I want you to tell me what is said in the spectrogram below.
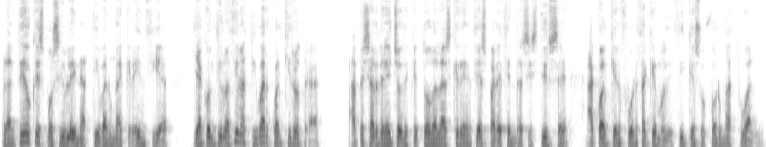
Planteo que es posible inactivar una creencia y a continuación activar cualquier otra, a pesar del hecho de que todas las creencias parecen resistirse a cualquier fuerza que modifique su forma actual.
